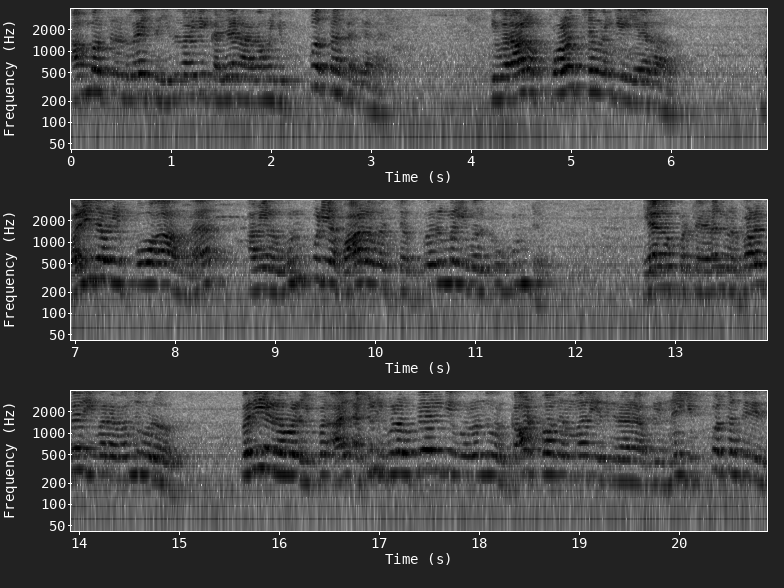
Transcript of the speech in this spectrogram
ஐம்பத்தி ரெண்டு வயசு இது வரைக்கும் கல்யாணம் ஆகாம இப்பதான் கல்யாணம் ஆயிருக்கு. இவரால பொழைச்சவங்க ஏராளம். வழிதவறி போகாம அவங்கள உருப்படியா வாழ வச்ச பெருமை இவருக்கு உண்டு. ஏகப்பட்ட இடங்கள். பல பேர் இவரை வந்து ஒரு பெரிய லெவல் இப்போ ஆக்சுவலி இவ்வளவு பேருக்கு இவர் வந்து ஒரு காட் ஃபாதர் மாதிரி இருக்கிறாரு அப்படின்னு இப்போ தான் தெரியுது.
